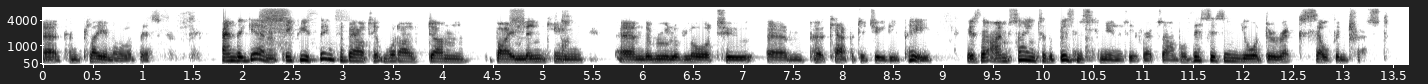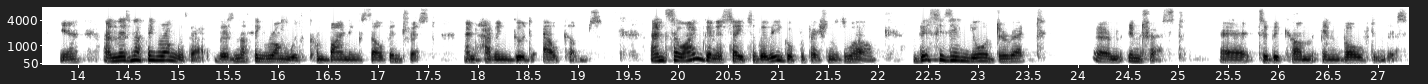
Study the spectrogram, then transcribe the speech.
uh, can play in all of this. And again, if you think about it, what I've done by linking um, the rule of law to um, per capita GDP is that I'm saying to the business community, for example, this is in your direct self interest. Yeah. And there's nothing wrong with that. There's nothing wrong with combining self interest and having good outcomes. And so I'm going to say to the legal profession as well this is in your direct um, interest. Uh, to become involved in this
